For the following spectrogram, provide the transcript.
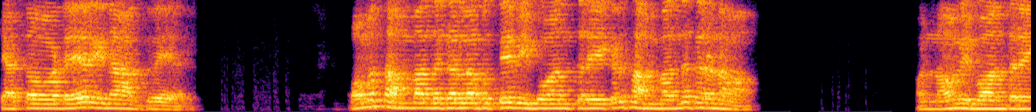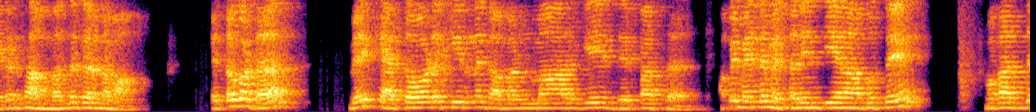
කැතෝඩය රිනාග්‍රය මම සම්බන්ධ කරලා පුතේ විභවන්තරයකට සම්බන්ධ කරනවා. ඔන්නෝම විභවන්තරයකට සම්බන්ධ කරනවා. එතකොට මේ කැතෝඩ කිරණ ගමන් මාර්ගයේ දෙපස අපි මෙන්න මෙතනින් තියනවා පුතේ. මොකද්ද?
